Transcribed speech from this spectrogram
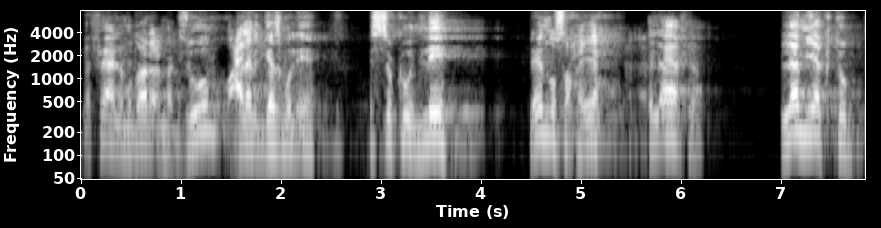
يبقى فعل مضارع مجزوم وعلامة جزمه الايه؟ السكون. ليه؟ لأنه صحيح. الآخر. لم يكتب.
